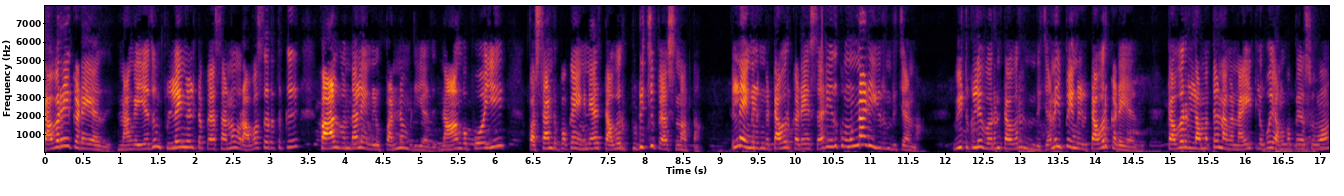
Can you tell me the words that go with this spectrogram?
டவரே கிடையாது. நாங்கள் எதுவும் பிள்ளைங்கள்ட்ட பேசணும் ஒரு அவசரத்துக்கு கால் வந்தாலும் எங்களுக்கு பண்ண முடியாது. நாங்கள் போய் பஸ் ஸ்டாண்டு பக்கம் எங்கேயாவது டவர் பிடிச்சி பேசினா தான். இல்லை எங்களுக்கு இங்கே டவர் கிடையாது சார். இதுக்கு முன்னாடி இருந்துச்சேன்னா வீட்டுக்குள்ளேயே வரும் டவர் இருந்துச்சு. ஆனால் இப்போ எங்களுக்கு டவர் கிடையாது. டவர் இல்லாமல் தான் நாங்கள் நைட்டில் போய் அங்கே பேசுவோம்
